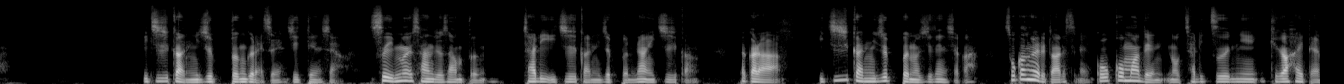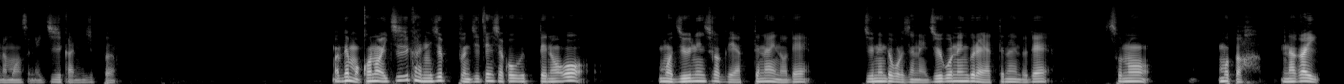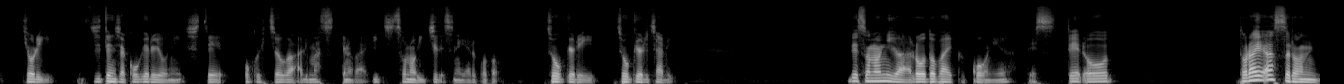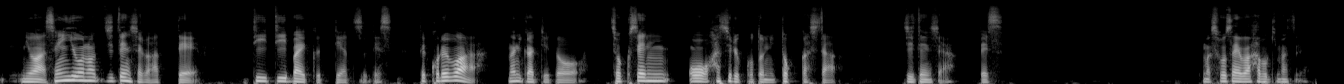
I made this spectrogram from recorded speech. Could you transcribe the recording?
1時間20分ぐらいですね。自転車。スイム33分。チャリ1時間20分。ラン1時間。だから、1時間20分の自転車か。そう考えるとあれですね。高校までのチャリ通に毛が生えたようなもんですね。1時間20分。まあでもこの1時間20分自転車こぐってのを、もう10年近くやってないので、10年どころじゃない、15年ぐらいやってないので、その、もっと長い距離、自転車こげるようにしておく必要がありますっていうのが1、その1ですね、やること。長距離、長距離チャリ。で、その2がロードバイク購入です。で、ロートライアスロンには専用の自転車があって、TT バイクってやつです。で、これは何かっていうと、直線を走ることに特化した自転車です。まあ、詳細は省きますね。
